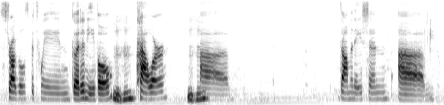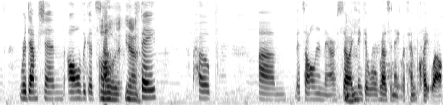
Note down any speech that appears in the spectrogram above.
struggles between good and evil, mm-hmm. power, mm-hmm. uh, domination, um, redemption, all the good stuff. All of it, yeah. Faith, hope. Um, it's all in there, so I mm-hmm. think it will resonate with him quite well.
